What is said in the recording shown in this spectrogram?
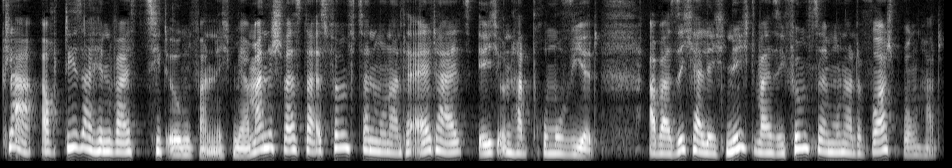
Klar, auch dieser Hinweis zieht irgendwann nicht mehr. Meine Schwester ist 15 Monate älter als ich und hat promoviert. Aber sicherlich nicht, weil sie 15 Monate Vorsprung hat.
